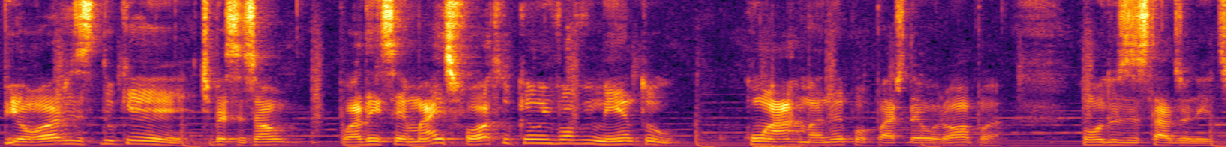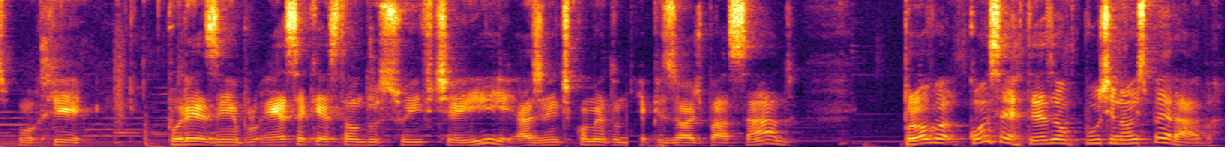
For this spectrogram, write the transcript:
piores do que. Tipo assim, são, podem ser mais fortes do que o envolvimento com arma, né, por parte da Europa ou dos Estados Unidos. Porque, por exemplo, essa questão do SWIFT aí, a gente comentou no episódio passado, prova, com certeza o Putin não esperava.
